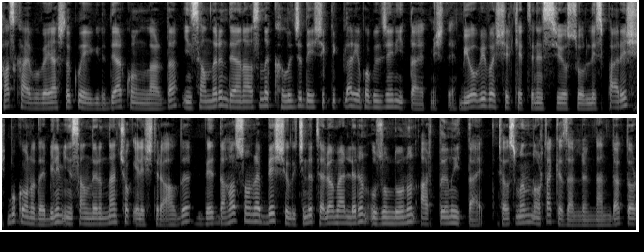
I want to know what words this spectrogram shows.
kas kaybı ve yaşlılıkla ilgili diğer konularda insanların DNA'sında kalıcı değişiklikler yapabileceğini iddia etmişti. BioViva şirketinin CEO'su Liz Parrish bu konuda bilim insanlarından çok eleştiri aldı ve daha sonra 5 yıl içinde telomerlerin uzunluğunun arttığını iddia etti. Çalışmanın ortak yazarlarından Dr.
